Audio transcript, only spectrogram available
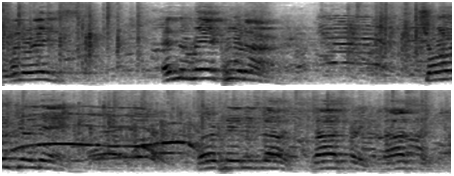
The winner is, in the red corner, Sean Gilday. Well played, these lads. Class fight, class fight.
